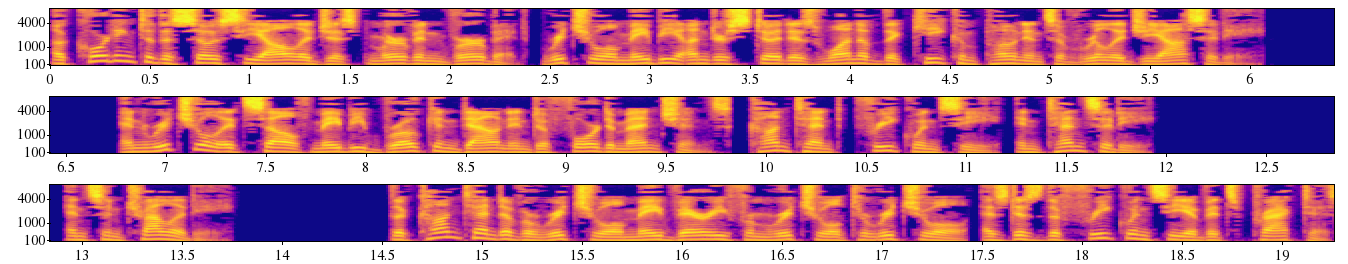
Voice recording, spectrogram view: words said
According to the sociologist Mervyn Verbit, ritual may be understood as one of the key components of religiosity. And ritual itself may be broken down into four dimensions, content, frequency, intensity, and centrality. The content of a ritual may vary from ritual to ritual, as does the frequency of its practice,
